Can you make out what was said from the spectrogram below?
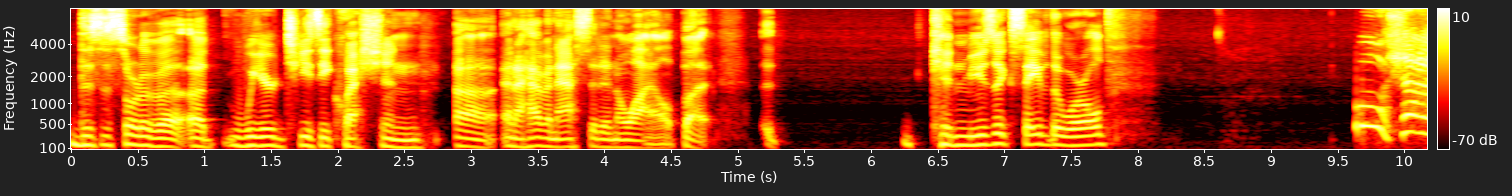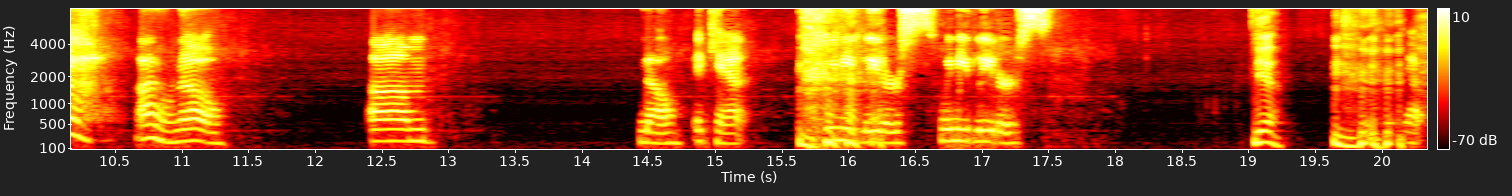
this is sort of a, a weird cheesy question uh and i haven't asked it in a while but uh, can music save the world Oh, I don't know. Um, no, it can't. We need leaders. We need leaders. yeah Yep.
